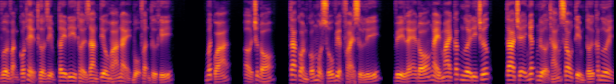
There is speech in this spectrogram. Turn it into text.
vừa vặn có thể thừa dịp tây đi thời gian tiêu hóa này bộ phận tử khí bất quá, ở trước đó, ta còn có một số việc phải xử lý, vì lẽ đó ngày mai các ngươi đi trước, ta trễ nhất nửa tháng sau tìm tới các ngươi.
